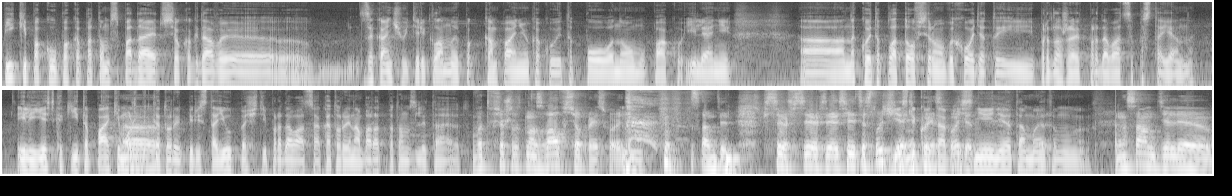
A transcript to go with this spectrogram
пики покупок, а потом спадает все, когда вы э, заканчиваете рекламную кампанию какую-то по новому паку, или они а, на какое-то плато все равно выходят и продолжают продаваться постоянно? Или есть какие-то паки, может быть, э. которые перестают почти продаваться, а которые, наоборот, потом взлетают? Вот все, что ты назвал, все происходит. На самом деле. Все, все, все, эти случаи Есть какое-то объяснение там этому? На самом деле,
